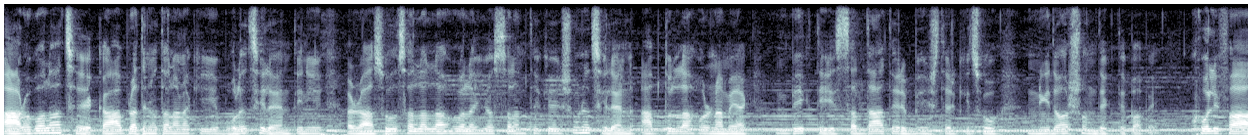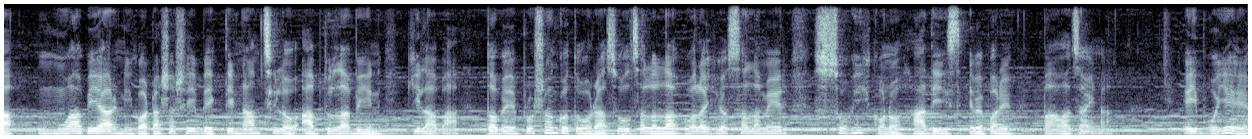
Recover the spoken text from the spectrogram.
আরও বলা আছে, কাব রাদিনতালা নাকি বলেছিলেন, তিনি রাসুল সাল্লাহু আলহিহাসাল্লাম থেকে শুনেছিলেন, আবদুল্লাহর নামে এক ব্যক্তি সাদ্দাতের বেহেস্তের কিছু নিদর্শন দেখতে পাবে। খলিফা মুয়াবিয়ার নিকট আসা সেই ব্যক্তির নাম ছিল আবদুল্লাহ বিন কিলাবা। তবে প্রসঙ্গত রাসুল সাল্লাহু আলহিহাসাল্লামের সহিহ কোনো হাদিস এ ব্যাপারে পাওয়া যায় না। এই বইয়ে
